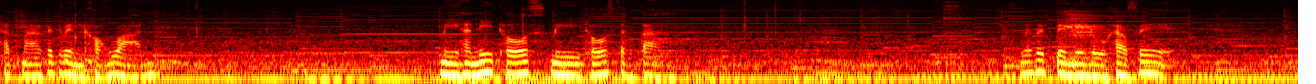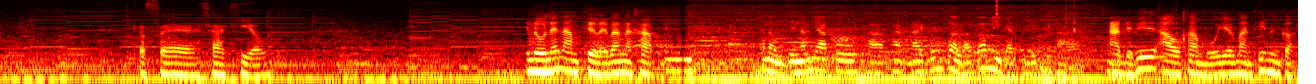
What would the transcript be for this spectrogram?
ถัดมาก็จะเป็นของหวาน มีฮันนี่โทสมีโทสต่างๆ แล้วก็จะเป็นเมนูคาเฟ่กาแฟชาเขียว เมนูแนะนำคืออะไรบ้างนะครับ เป็นขนมจีนน้ำยาปูครับผัดไทยกุ้งสดแล้วก็มีกะทิครับอะเดี๋ยวพี่เอาขาหมูเยอรมันที่หนึ่งก่อน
